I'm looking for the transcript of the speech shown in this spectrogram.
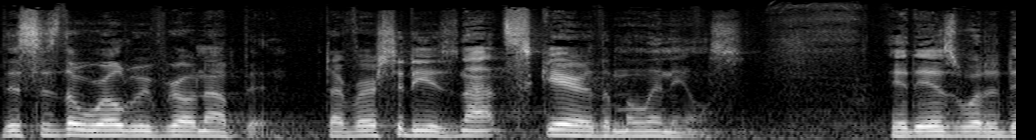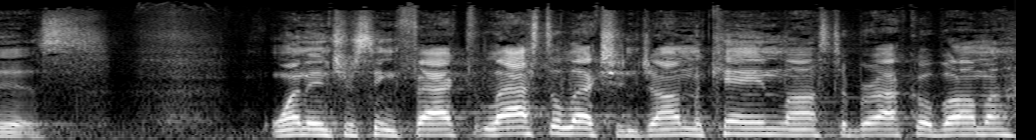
This is the world we've grown up in. Diversity does not scare the millennials, it is what it is. One interesting fact last election, John McCain lost to Barack Obama,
